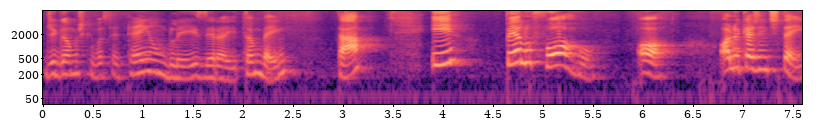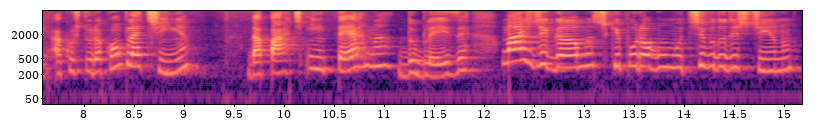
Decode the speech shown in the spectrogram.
digamos que você tenha um blazer aí também, tá? E pelo forro, ó, olha o que a gente tem, a costura completinha da parte interna do blazer, mas digamos que por algum motivo do destino,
